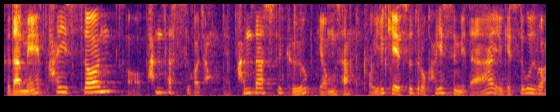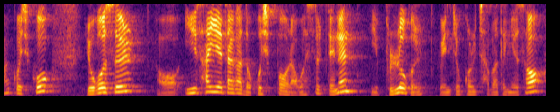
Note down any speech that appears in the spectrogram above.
그 다음에 Python 어, Pandas 과정 예, Pandas 교육 영상 어, 이렇게 쓰도록 하겠습니다. 이렇게 쓰도록 할 것이고 요것을 어, 이 사이에다가 넣고 싶어 라고 했을 때는 이 블록을 왼쪽 거를 잡아당겨서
